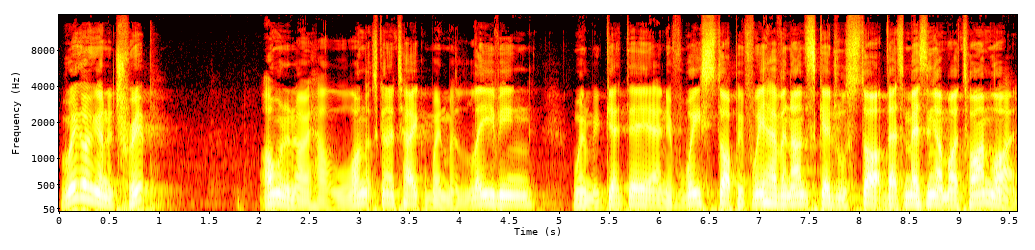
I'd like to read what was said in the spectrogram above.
We're going on a trip. I want to know how long it's going to take, when we're leaving, when we get there, and if we stop, if we have an unscheduled stop, that's messing up my timeline.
